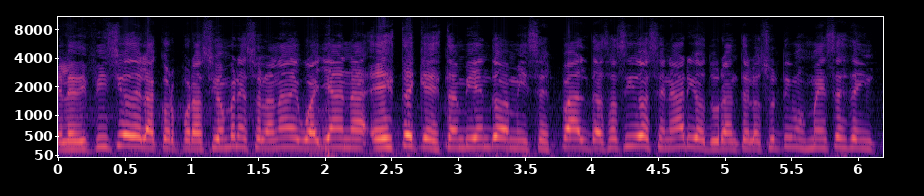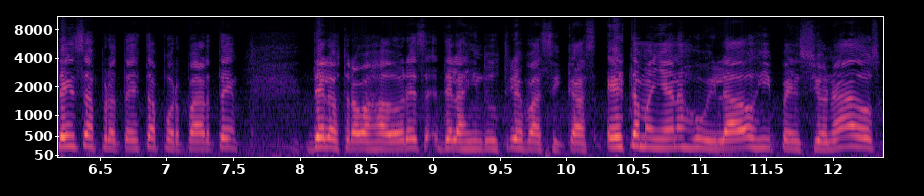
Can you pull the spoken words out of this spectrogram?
El edificio de la Corporación Venezolana de Guayana, este que están viendo a mis espaldas, ha sido escenario durante los últimos meses de intensas protestas por parte de los trabajadores de las industrias básicas. Esta mañana jubilados y pensionados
